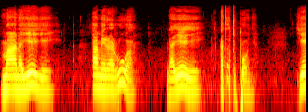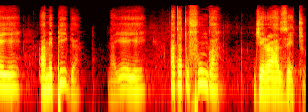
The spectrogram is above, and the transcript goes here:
maana yeye amerarua na yeye atatuponya. Yeye amepiga na yeye atatufunga jeraha zetu.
